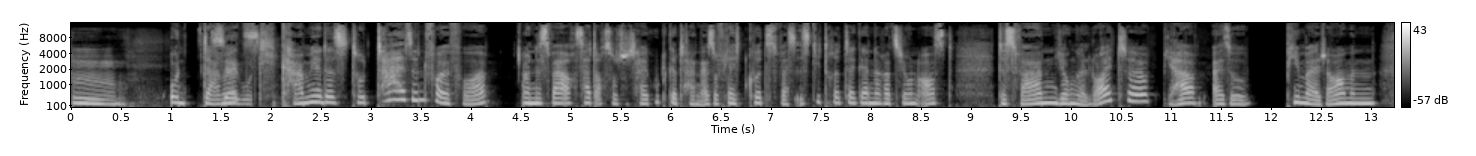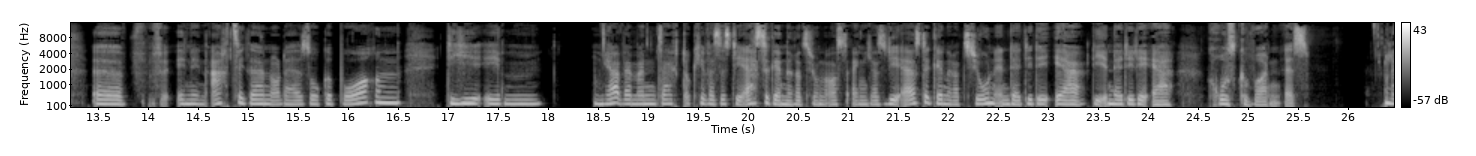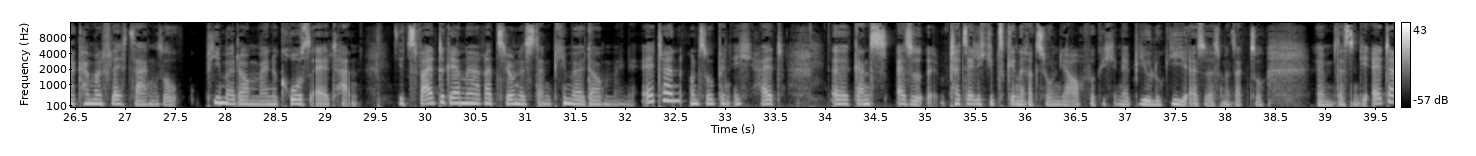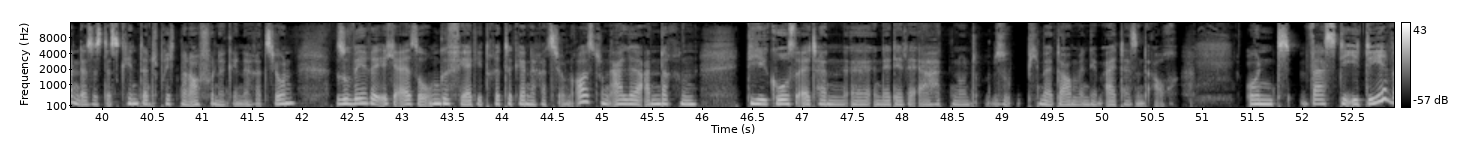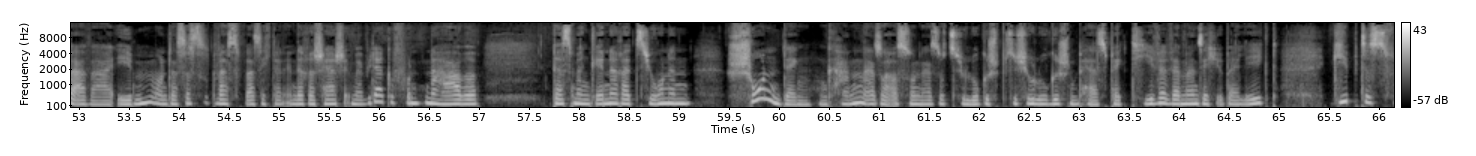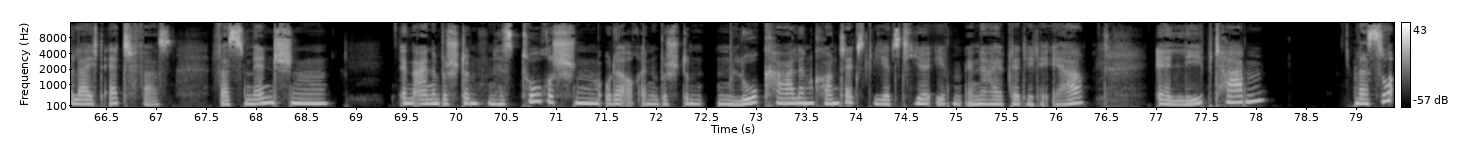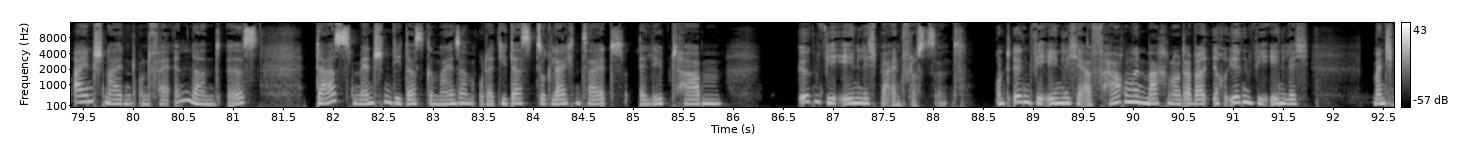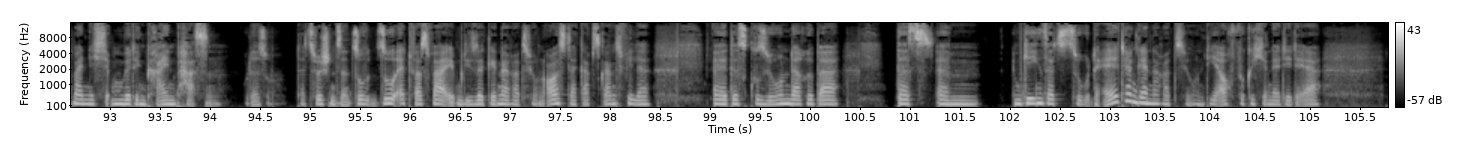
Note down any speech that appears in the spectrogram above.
Mhm. Und damals kam mir das total sinnvoll vor und es war auch, es hat auch so total gut getan. Also vielleicht kurz, was ist die dritte Generation Ost? Das waren junge Leute, ja, also Pi mal Daumen, äh, in den 80ern oder so geboren, die eben, ja, wenn man sagt, okay, was ist die erste Generation Ost eigentlich? Also die erste Generation in der DDR, die in der DDR groß geworden ist. Und da kann man vielleicht sagen, so Pi mal Daumen meine Großeltern. Die zweite Generation ist dann Pi mal Daumen meine Eltern und so bin ich halt äh, ganz, also äh, tatsächlich gibt's Generationen ja auch wirklich in der Biologie, also dass man sagt so, ähm, das sind die Eltern, das ist das Kind, dann spricht man auch von einer Generation. So wäre ich also ungefähr die dritte Generation Ost und alle anderen, die Großeltern äh, in der DDR hatten und so Pi mal Daumen in dem Alter sind auch. Und was die Idee war, war eben, und das ist was, was ich dann in der Recherche immer wieder gefunden habe, dass man Generationen schon denken kann, also aus so einer soziologisch-psychologischen Perspektive, wenn man sich überlegt, gibt es vielleicht etwas, was Menschen in einem bestimmten historischen oder auch einem bestimmten lokalen Kontext, wie jetzt hier eben innerhalb der DDR, erlebt haben, was so einschneidend und verändernd ist, dass Menschen, die das gemeinsam oder die das zur gleichen Zeit erlebt haben, irgendwie ähnlich beeinflusst sind und irgendwie ähnliche Erfahrungen machen und aber auch irgendwie ähnlich manchmal nicht unbedingt reinpassen oder so dazwischen sind. So, so etwas war eben diese Generation Ost. Da gab es ganz viele äh, Diskussionen darüber, dass ähm, im Gegensatz zu der Elterngeneration, die auch wirklich in der DDR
